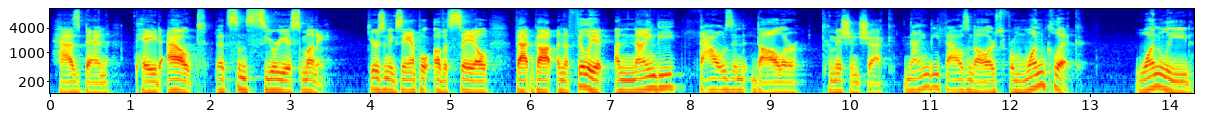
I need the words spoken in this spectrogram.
has been paid out. That's some serious money. Here's an example of a sale that got an affiliate a $90,000 commission check. $90,000 from one click, one lead,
